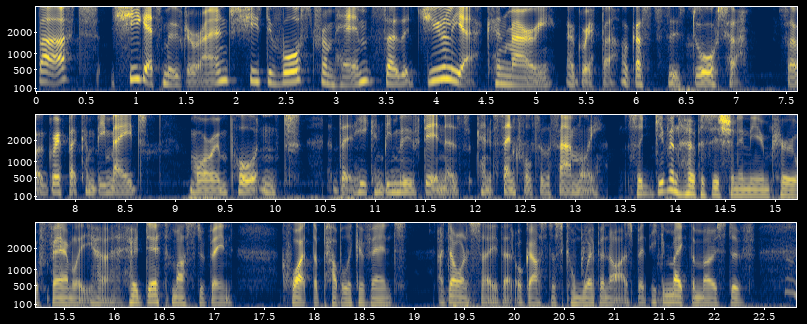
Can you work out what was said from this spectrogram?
But she gets moved around. She's divorced from him so that Julia can marry Agrippa, Augustus's daughter. So Agrippa can be made more important, that he can be moved in as kind of central to the family. So, given her position in the imperial family, her, her death must have been quite the public event. I don't want to say that Augustus can weaponize, but he can make the most of hmm.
